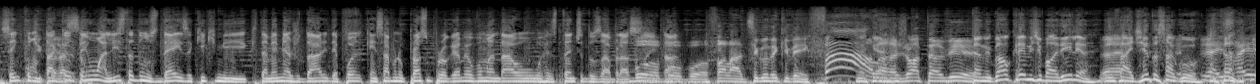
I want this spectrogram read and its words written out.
Sem contar que eu tenho uma lista de uns 10 aqui que, me, que também me ajudaram e depois, quem sabe no próximo programa eu vou mandar o restante dos abraços Boa, aí, tá? boa, boa. Falado, segunda que vem. Fala, JB. Estamos igual o creme de baunilha, invadindo o Sagu. É isso aí.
